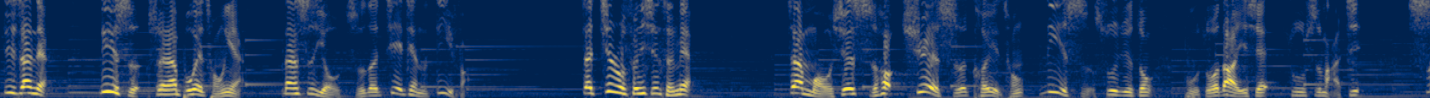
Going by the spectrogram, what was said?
第三点，历史虽然不会重演。但是有值得借鉴的地方，在技术分析层面，在某些时候确实可以从历史数据中捕捉到一些蛛丝马迹。市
